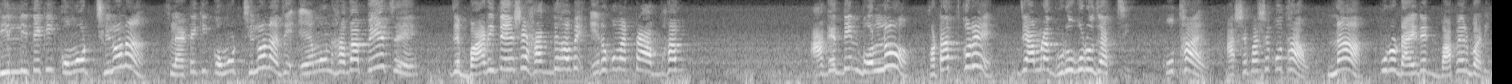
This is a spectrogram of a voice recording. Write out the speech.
দিল্লিতে কি কোমর ছিল না? ফ্ল্যাটে কি কোমর ছিল না যে এমন হাগা পেয়েছে যে বাড়িতে এসে হাঁকতে হবে এরকম একটা আভাব আগের দিন বলল, হঠাৎ করে যে আমরা ঘুরু ঘুরু যাচ্ছি। কোথায়? আশেপাশে কোথাও? না, পুরো ডাইরেক্ট বাপের বাড়ি।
